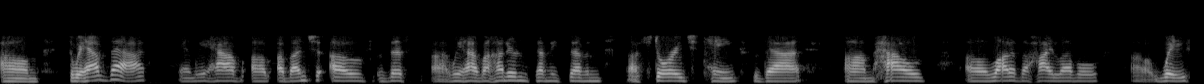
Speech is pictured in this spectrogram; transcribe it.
Um, so we have that, and we have a, a bunch of this. Uh, we have 177 uh, storage tanks that um, house a lot of the high level uh, waste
